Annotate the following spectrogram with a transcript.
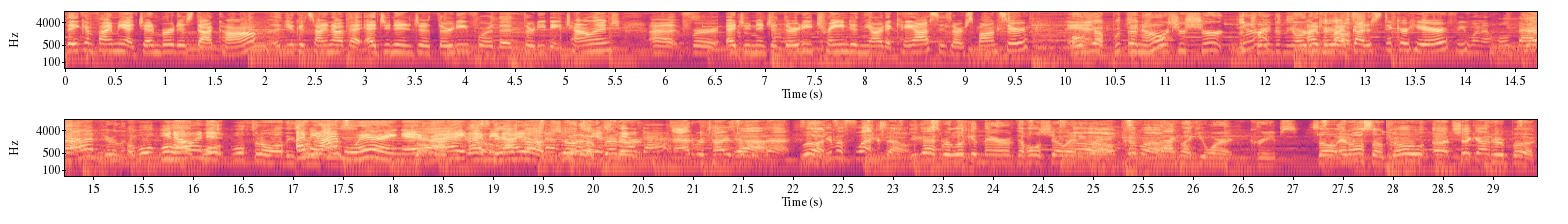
they can find me at jenburdis.com. You can sign up at Edu Ninja 30 for the 30 day challenge. Uh, for Edu Ninja 30, Trained in the Art of Chaos is our sponsor. Oh yeah, put that. You know, Where's your shirt? The yeah. trained in the art of I've, chaos. I've got a sticker here if you want to hold that yeah. up. Here, let Uh, me. we'll, we'll, know, have- and we'll, it- we'll throw all these. I mean, I'm wearing it, Yeah, right? I mean, stand I up. uh, Show you want me the to better stand up? advertisement Yeah. than that. Look. give a flex out. you guys were looking there the whole show anyway. Oh, come on. Don't act like you weren't, creeps. So, and also go uh, check out her book,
